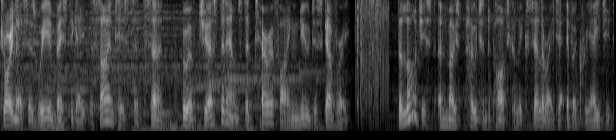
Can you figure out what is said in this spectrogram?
Join us as we investigate the scientists at CERN who have just announced a terrifying new discovery. The largest and most potent particle accelerator ever created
